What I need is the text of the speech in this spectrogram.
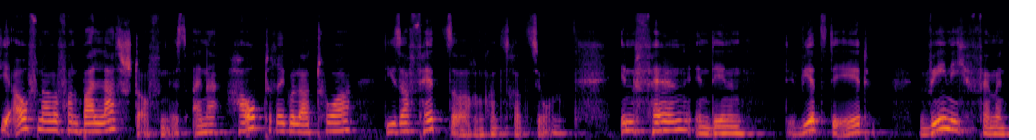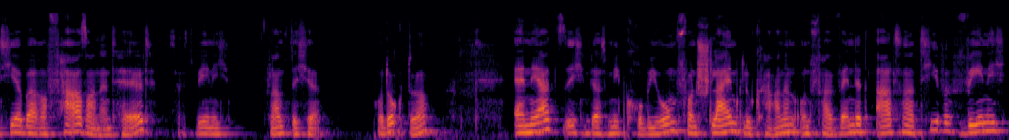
Die Aufnahme von Ballaststoffen ist ein Hauptregulator dieser Fettsäurenkonzentration. In Fällen, in denen die Wirtsdiät wenig fermentierbare Fasern enthält, das heißt wenig pflanzliche Produkte, ernährt sich das Mikrobiom von Schleimglykanen und verwendet alternative, wenig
